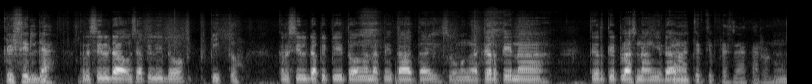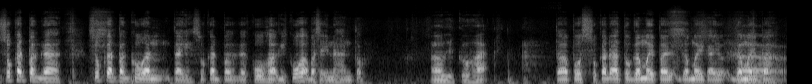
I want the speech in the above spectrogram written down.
Crisilda Crisilda unsay apelyido? Pito. Crisilda Pipito ang anak ni tatay. So mga 30 na 30 plus na ang edad. Ah, 30 plus na karon. Mm, Sukad pag ah, sukad pag kuhan tay, sukad pag ah, kuha, gikuha ba sa inahan to? Oh, gikuha. Tapos sukad ato gamay pa gamay kayo, gamay pa. Ah,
